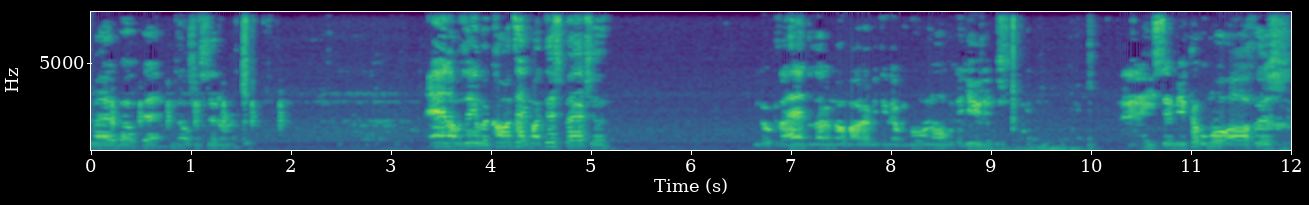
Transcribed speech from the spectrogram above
mad about that, you know, considering. And I was able to contact my dispatcher you know, because I had to let him know about everything that was going on with the units. And he sent me a couple more offers.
